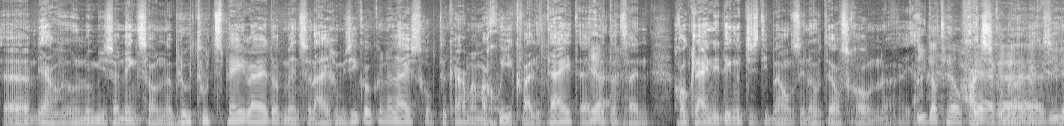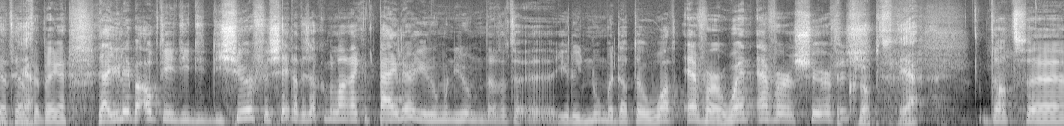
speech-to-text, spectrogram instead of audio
eh, ja, hoe noem je zo'n ding, zo'n Bluetooth-speler. Dat mensen hun eigen muziek ook kunnen luisteren op de kamer. Maar goede kwaliteit. Hè? Ja. Dat, dat zijn gewoon kleine dingetjes die bij ons in hotels gewoon eh, ja, die dat heel hartstikke ver, eh, die dat heel Ja. ver brengen. Ja, jullie hebben ook die, die, die, die service, hè? dat is ook een belangrijke pijler. Jullie noemen, jullie noemen dat, eh, jullie noemen dat de whatever, whenever service. Klopt, ja. Dat, eh,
